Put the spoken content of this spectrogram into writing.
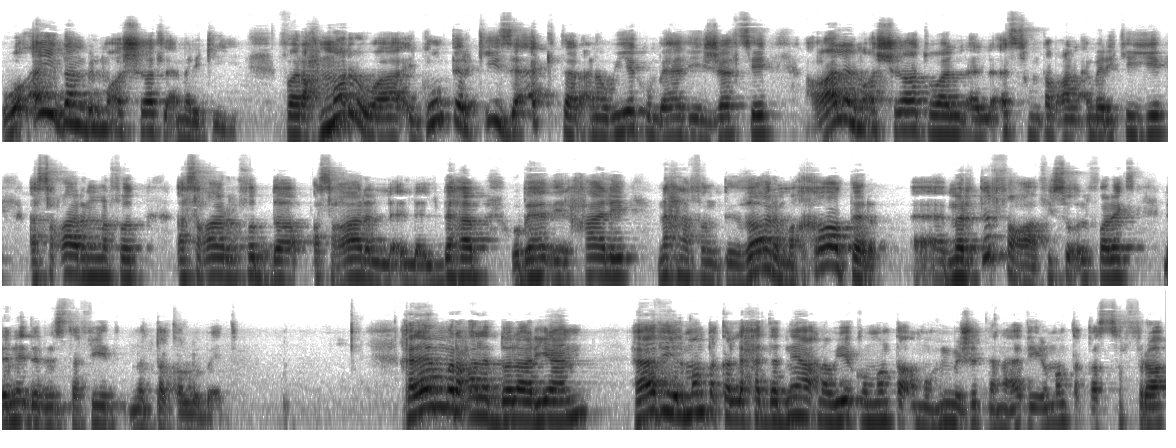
وأيضا بالمؤشرات الأمريكية. فرح مر ويكون تركيزي أكثر أنا وياكم بهذه الجلسة على المؤشرات والأسهم طبعا الأمريكية أسعار النفط أسعار الفضة أسعار الذهب وبهذه الحالة نحن في انتظار مخاطر آه، مرتفعة في سوق الفوركس لنقدر نستفيد من التقلبات. خلينا نمر على الدولار ين هذه المنطقة اللي حددناها أنا وياكم منطقة مهمة جدا هذه المنطقة الصفراء.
